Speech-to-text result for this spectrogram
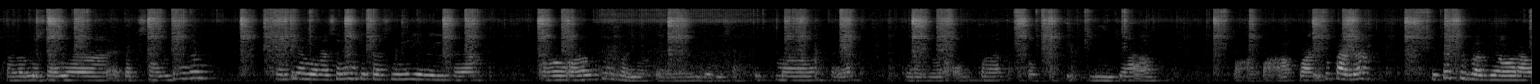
Kalau misalnya efek samping kan nanti yang ngerasain kita sendiri kayak orang-orang tuh banyak yang jadi sakit mah ya atau sakit ginjal atau apa-apa. Itu karena kita sebagai orang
